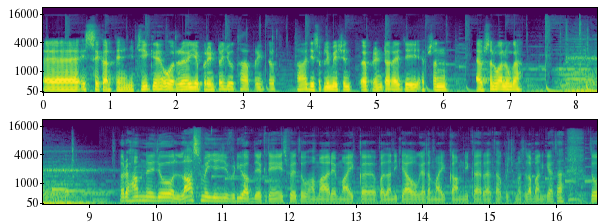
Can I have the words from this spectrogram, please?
इससे करते हैं जी, ठीक है। और ये प्रिंटर जो था प्रिंटर था जी सप्लीमेशन प्रिंटर है जी एप्सन एप्सन वालों का। और हमने जो लास्ट में ये ये वीडियो आप देख रहे हैं, इस पर तो हमारे माइक पता नहीं क्या हो गया था माइक काम नहीं कर रहा था, कुछ मसला बन गया था। तो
